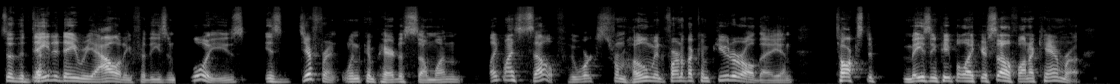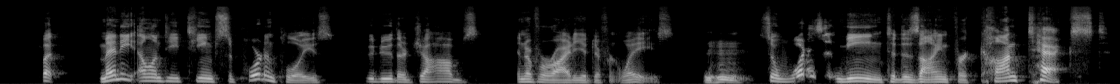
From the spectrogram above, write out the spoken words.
So the day to day reality for these employees is different when compared to someone like myself who works from home in front of a computer all day and talks to amazing people like yourself on a camera. But many L&D teams support employees who do their jobs in a variety of different ways. Mm-hmm. So, what does it mean to design for context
